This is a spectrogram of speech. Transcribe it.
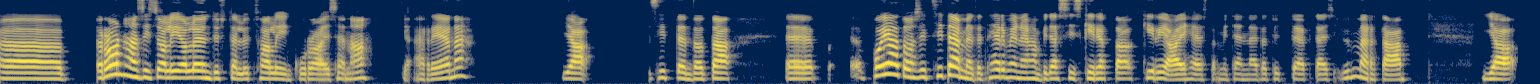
öö, Ronhan siis oli jo löntystellyt saliin kuraisena ja äreänä. Ja sitten tota, pojat on sitten sitä mieltä, että Hermionehan pitäisi siis kirjoittaa kirja-aiheesta, miten näitä tyttöjä pitäisi ymmärtää. Ja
